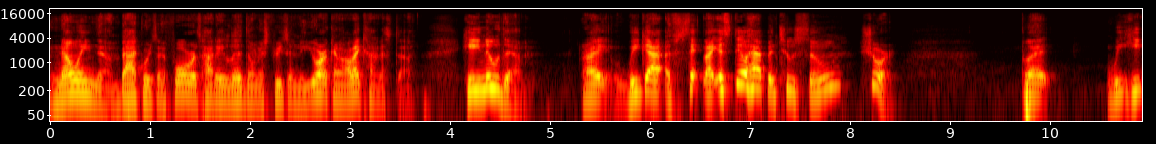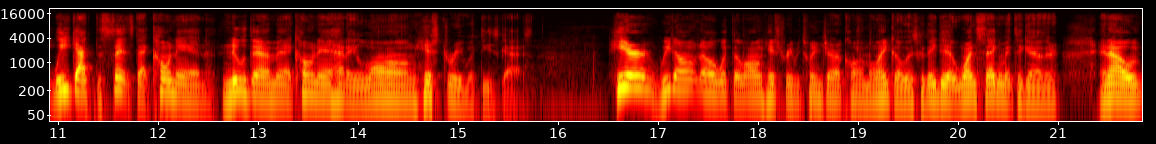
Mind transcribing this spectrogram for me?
knowing them backwards and forwards, how they lived on the streets in New York and all that kind of stuff, he knew them, right? We got a like it still happened too soon, sure, but we he, we got the sense that Konnan knew them and that Konnan had a long history with these guys. Here, we don't know what the long history between Jericho and Malenko is because they did one segment together, and now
